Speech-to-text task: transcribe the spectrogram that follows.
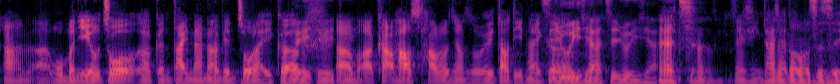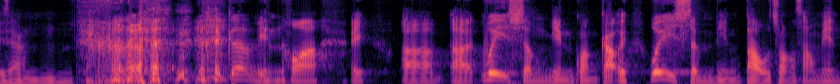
啊啊，我们也有做呃，跟呆男那边做了一个对对啊啊 c u p house 讨论，讲说到底那个植入一下，植入一下，真心大家多多支持一下。嗯，那个棉花，哎啊啊，卫生棉广告，哎，卫生棉包装上面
